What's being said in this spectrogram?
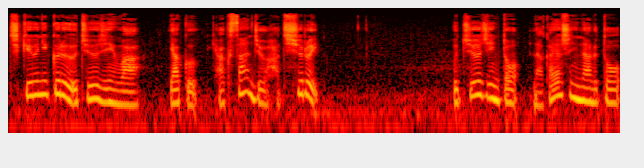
地球に来る宇宙人は約138種類。宇宙人と仲良しになると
